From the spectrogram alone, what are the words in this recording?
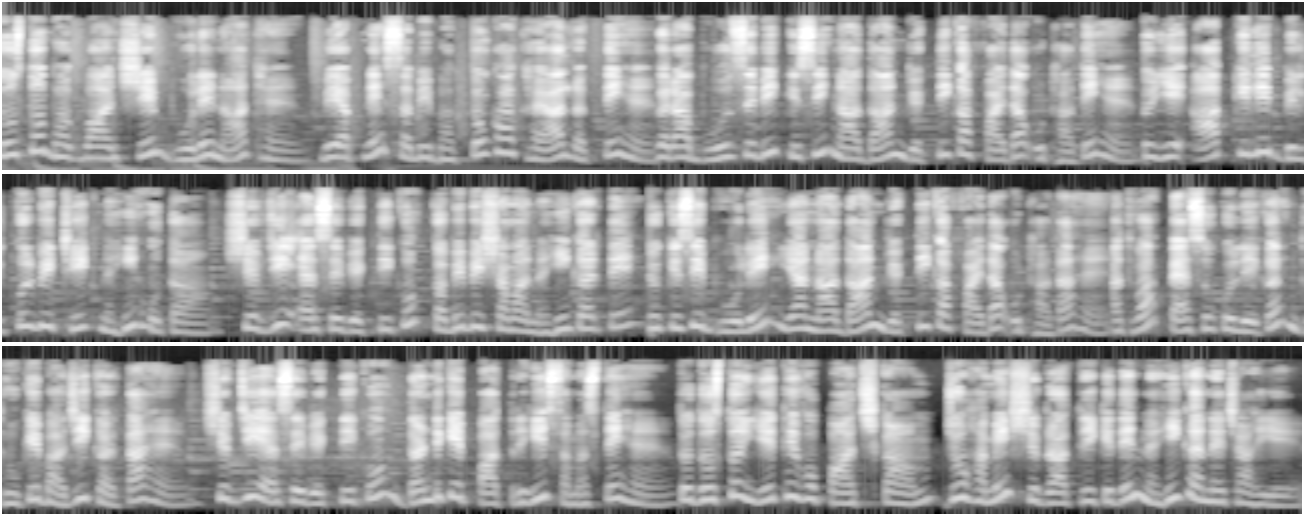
दोस्तों, भगवान शिव भोलेनाथ हैं। वे अपने सभी भक्तों का ख्याल रखते हैं। अगर आप भूल से भी किसी नादान व्यक्ति का फ़ायदा उठाते हैं तो ये आपके लिए बिल्कुल भी ठीक नहीं होता। शिव जी ऐसे व्यक्ति को कभी भी क्षमा नहीं करते, जो किसी भोले या नादान व्यक्ति का फ़ायदा उठाता है अथवा पैसों को लेकर धोखेबाजी करता है। शिव जी ऐसे व्यक्ति को दंड के पात्र ही समझते हैं। तो दोस्तों, ये थे वो पाँच काम, जो हमें शिवरात्रि के दिन नहीं करने चाहिए।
